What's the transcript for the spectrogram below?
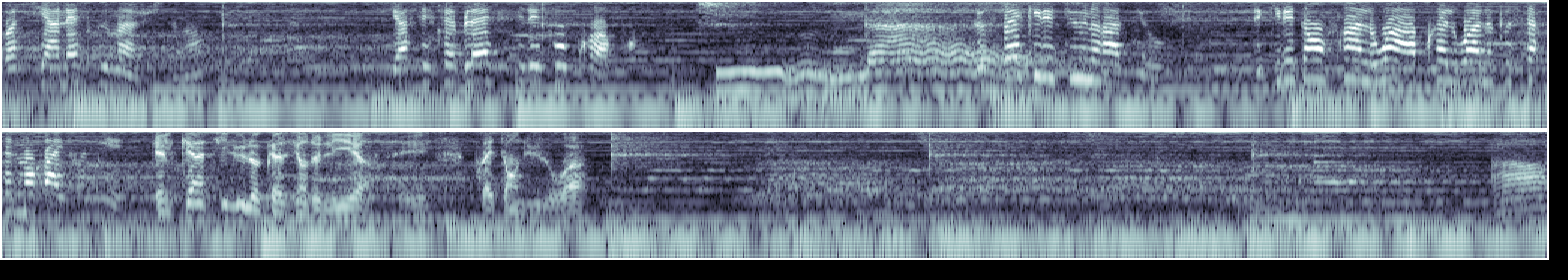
Voici un être humain, justement, qui a ses faiblesses et ses défauts propres. Le fait qu'il ait eu une radio et qu'il ait enfreint loi après loi ne peut certainement pas être nié. Quelqu'un a-t-il eu l'occasion de lire ces prétendues lois I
